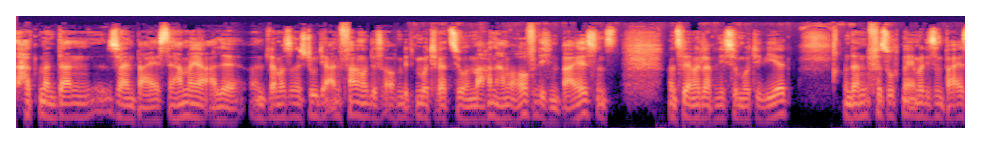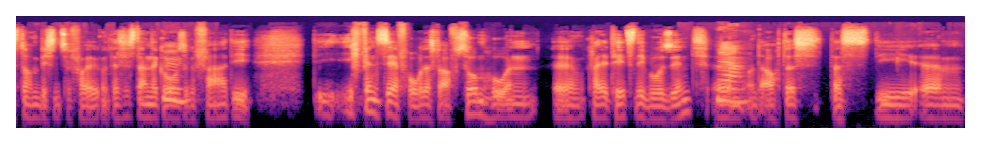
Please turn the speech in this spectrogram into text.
hat man dann so ein Bias, den haben wir ja alle. Und wenn wir so eine Studie anfangen und das auch mit Motivation machen, haben wir hoffentlich einen Bias, sonst, sonst wären wir, glaube ich, nicht so motiviert. Und dann versucht man immer diesem Bias doch ein bisschen zu folgen. Und das ist dann eine große mhm. Gefahr, die, die ich finde es sehr froh, dass wir auf so einem hohen äh, Qualitätsniveau sind ja. ähm, und auch, dass, dass die ähm,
